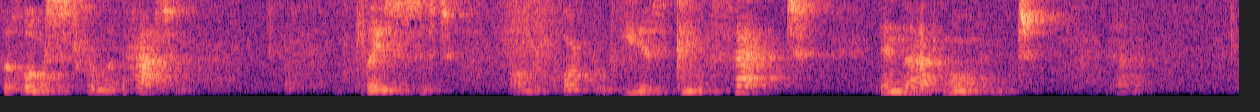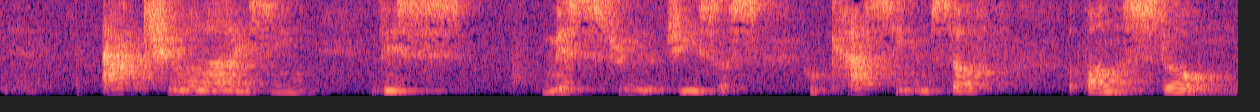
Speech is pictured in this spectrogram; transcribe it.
the host from the paten and places it on the corporal, he is in fact, in that moment, actualizing this mystery of Jesus who, casting himself upon the stone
